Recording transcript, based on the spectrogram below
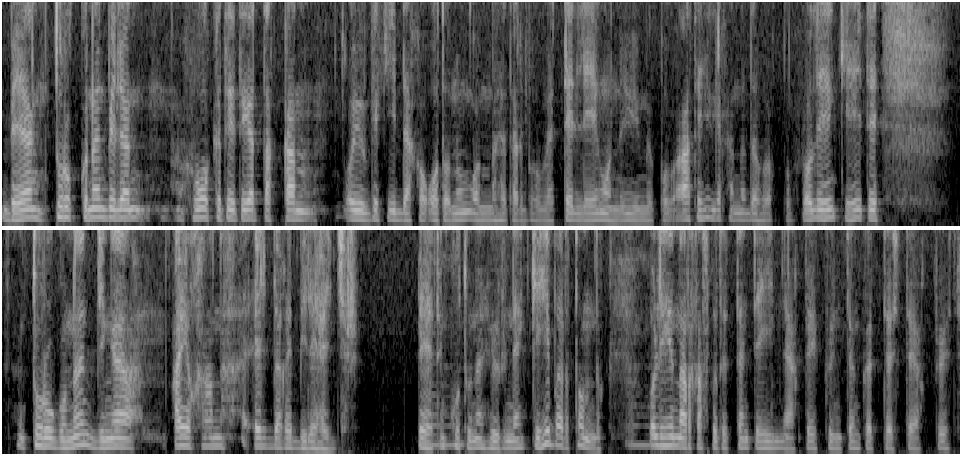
бәң туруккунан белен хуол кытетигер таққан ойырга кийдақа отонун онна хатар болар. Теллең онна үймек болар. Ата хирге қанна да хуақ болар. Ол ең кейте туругунан жиңа айылхан әлбәғі біле хәджір. бәтин кутунан хүрүнен киһи бар тоннук ол иһин архаспытыттан тейиннäкпе күнтөн көттөстөөкпүт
